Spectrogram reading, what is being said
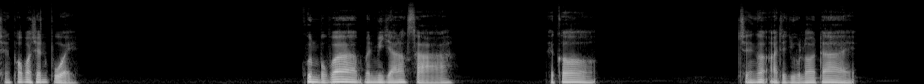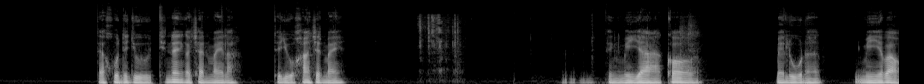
ฉันเพราะว่าฉันป่วย คุณบอกว่ามันมียารักษา แต่ก็ ฉันก็อาจจะอยู่รอดได้ แต่คุณจะอยู่ที่นั่นกับฉันไหมล่ะ จะอยู่ข้างฉันไหม ถึงมียาก็ไม่รู้นะครับ มีหรือเปล่า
